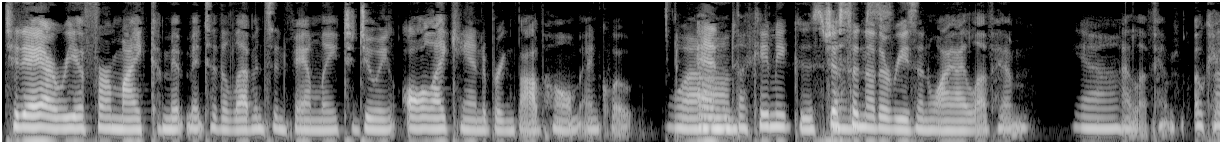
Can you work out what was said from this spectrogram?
Today, I reaffirm my commitment to the Levinson family to doing all I can to bring Bob home. End quote. Wow. and that gave me goosebumps. Just another reason why I love him. Yeah. I love him. Okay.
